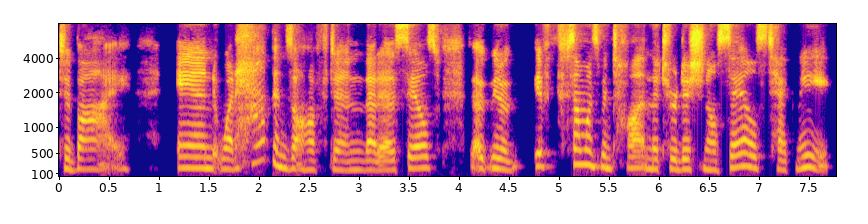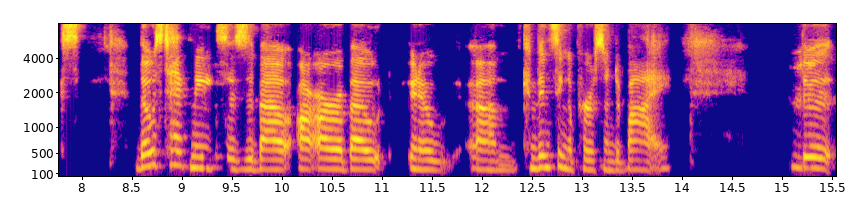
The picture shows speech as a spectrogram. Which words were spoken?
to buy. And what happens often that a sales, uh, you know, if someone's been taught in the traditional sales techniques, those techniques is about are, are about you know um, convincing a person to buy Mm-hmm. The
